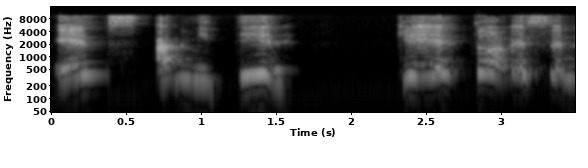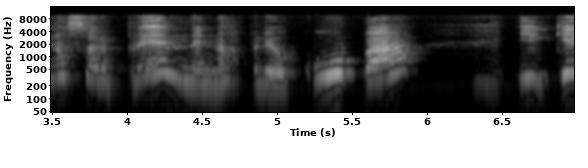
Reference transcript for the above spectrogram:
es admitir que esto a veces nos sorprende, nos preocupa y que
